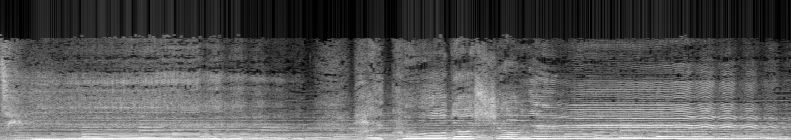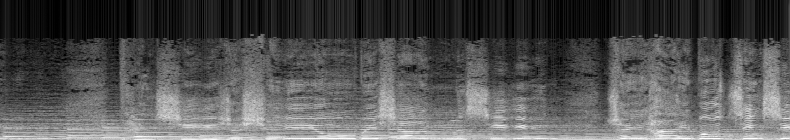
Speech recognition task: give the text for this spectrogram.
听。海哭的声音，叹息着谁又悲伤了心，却还不清醒。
